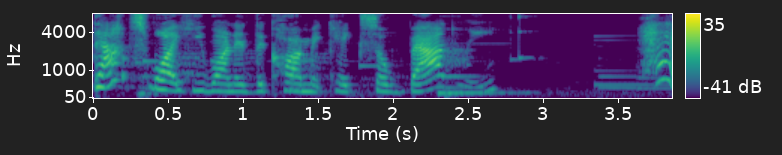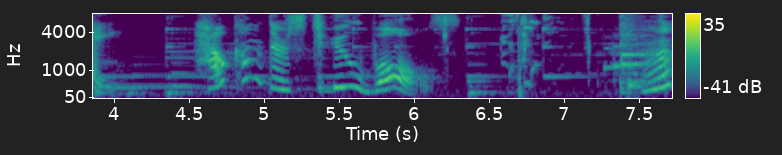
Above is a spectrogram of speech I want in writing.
that's why he wanted the comet cake so badly. Hey, how come there's two bowls? Huh?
